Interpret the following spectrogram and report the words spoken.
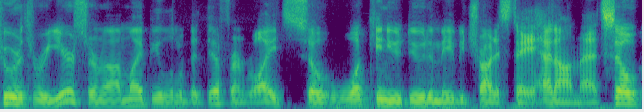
two or three years from now might be a little bit different right so what can you do to maybe try to stay ahead on that so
